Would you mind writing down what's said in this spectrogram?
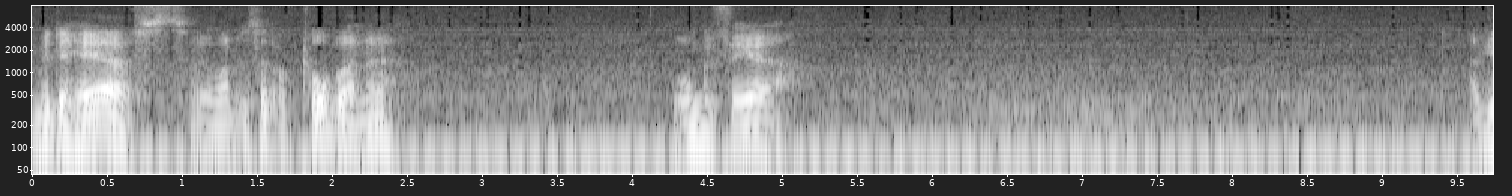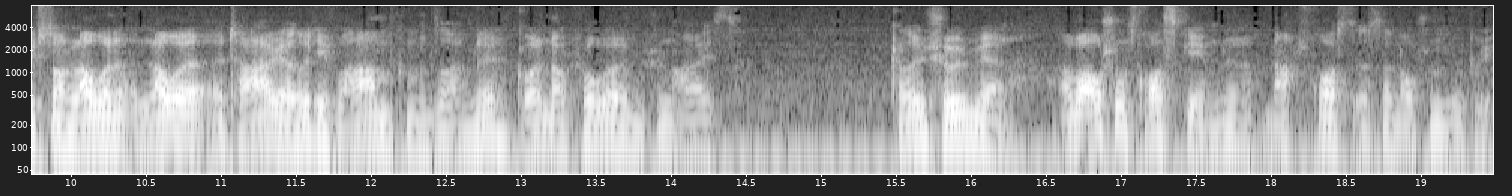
Mitte Herbst. Ja, wann ist das? Oktober, ne? ungefähr. Da gibt es noch laue, laue Tage, also richtig warm, kann man sagen, ne? Golden Oktober, schön heiß. Kann richtig schön werden. Aber auch schon Frost geben, ne? Nachtfrost ist dann auch schon möglich.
